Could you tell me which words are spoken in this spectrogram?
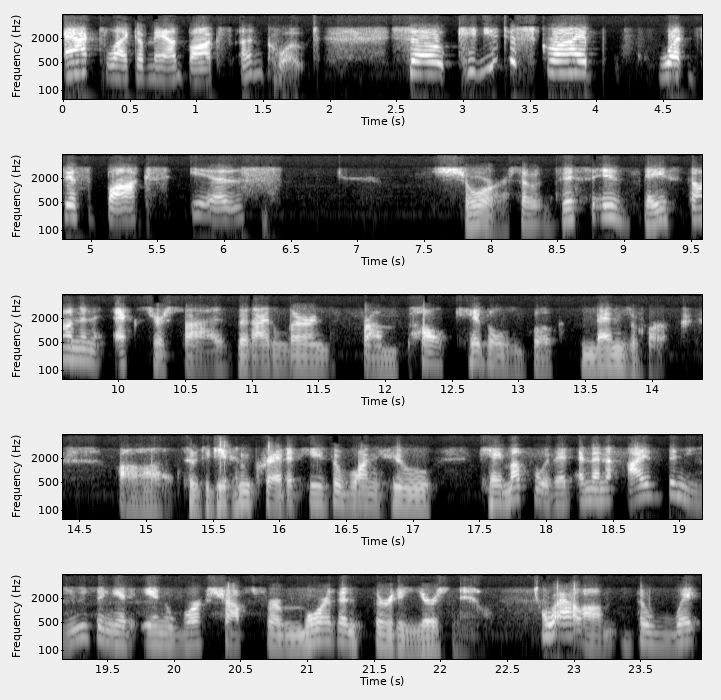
act like a man box, unquote. So can you describe what this box is? Sure. So this is based on an exercise that I learned from Paul Kivel's book, Men's Work. Uh, so to give him credit, he's the one who came up with it. And then I've been using it in workshops for more than 30 years now. Wow. Um, the way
